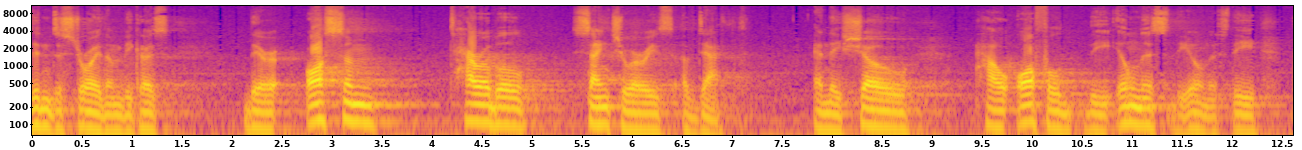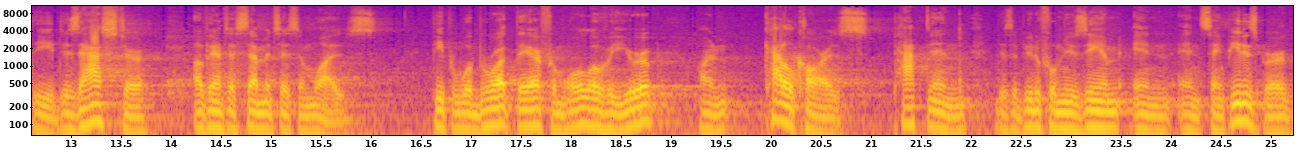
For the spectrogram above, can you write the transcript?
didn't destroy them, because they're awesome, terrible sanctuaries of death. And they show how awful the illness, the illness, the, the disaster of anti Semitism was. People were brought there from all over Europe on cattle cars packed in. There's a beautiful museum in, in St. Petersburg,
